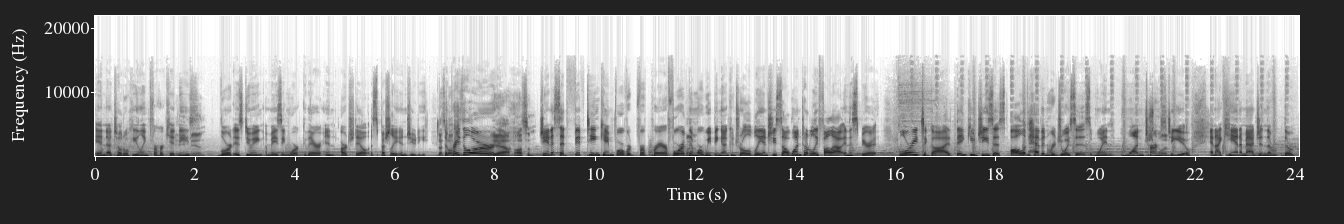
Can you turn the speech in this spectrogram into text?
in a total healing for her kidneys. Amen. Lord is doing amazing work there in Archdale, especially in Judy. That's so praise the Lord. Yeah, awesome. Janice said 15 came forward for prayer. Four of them were weeping uncontrollably, and she saw one totally fall out in the spirit. Glory to God. Thank you, Jesus. All of heaven rejoices when one turns one. to you. And I can't imagine the, the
